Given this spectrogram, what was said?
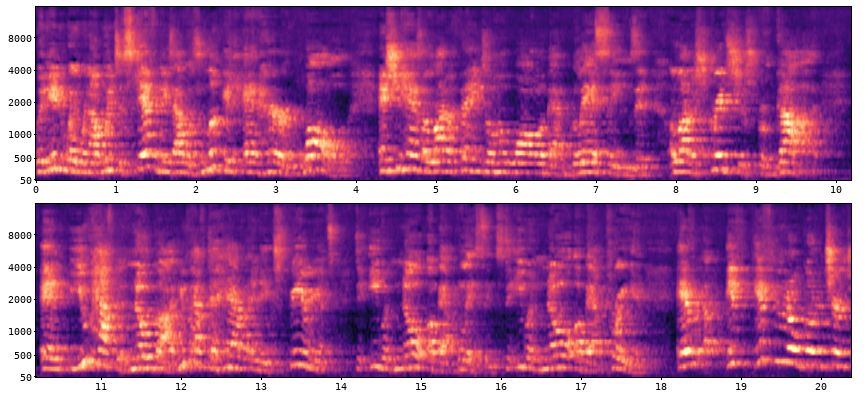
But anyway, when I went to Stephanie's, I was looking at her wall, and she has a lot of things on her wall about blessings and a lot of scriptures from God. And you have to know God. You have to have an experience to even know about blessings, to even know about praying. Every, if, if you don't go to church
